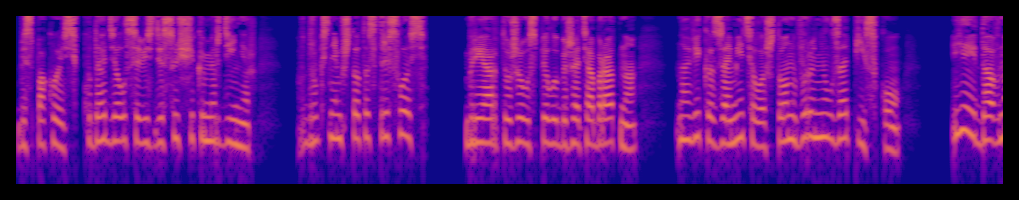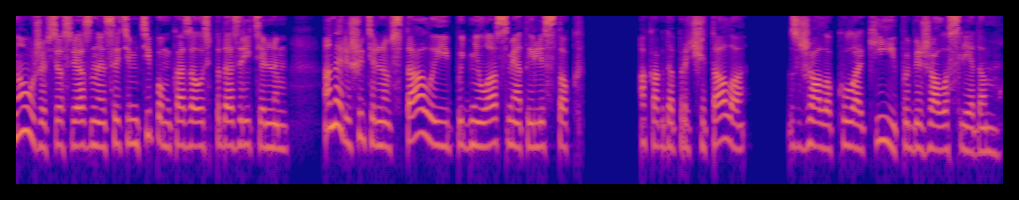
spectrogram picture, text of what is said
беспокоясь, куда делся вездесущий камердинер. Вдруг с ним что-то стряслось? Бриард уже успел убежать обратно, но Вика заметила, что он выронил записку. Ей давно уже все связанное с этим типом казалось подозрительным. Она решительно встала и подняла смятый листок. А когда прочитала, сжала кулаки и побежала следом.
